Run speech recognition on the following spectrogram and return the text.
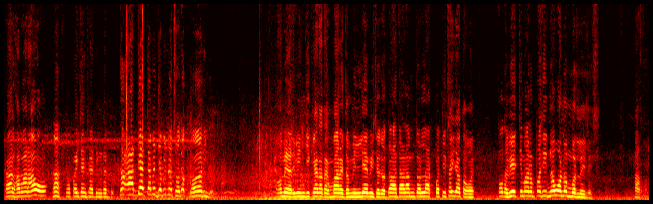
કાલ હવાર આવો હા. તો પૈસાની સેટિંગ કરી દો. તો આજે જ તમે જમીનનો સોદો કરી દો. અમે અરવિંદજી કહેતા હતા કે મારે જમીન લેવી છે. જો દસ દાડામાં જો લાખપતિ થઈ જતો હોય તો તો વેચી મારે પછી નવો નંબર લઈ લઈશ. સારું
